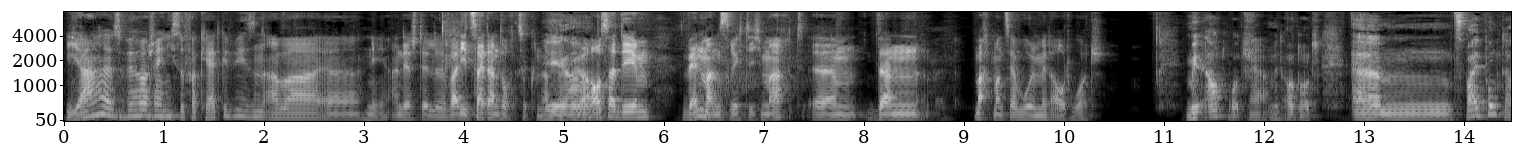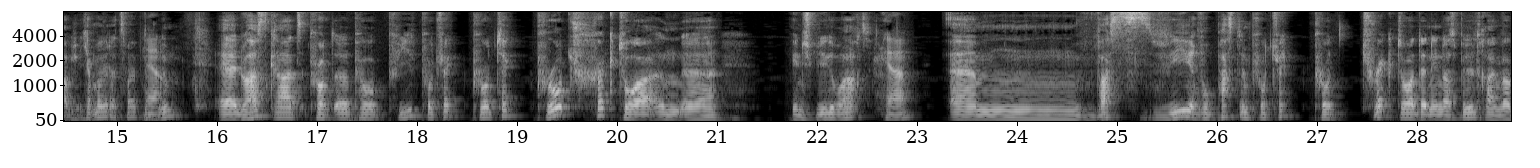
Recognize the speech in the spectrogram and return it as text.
Ja, es wäre wahrscheinlich nicht so verkehrt gewesen, aber äh, nee, an der Stelle war die Zeit dann doch zu knapp Ja. dafür. Außerdem, wenn man es richtig macht, ähm, dann macht man es ja wohl mit Outwatch. Mit Outwatch, Ja. mit Outwatch. Ähm, zwei Punkte habe ich. Ich habe mal wieder zwei Punkte. Äh, du hast gerade Pro, äh, Pro, Pro, Protect, Protect, Protractor in, äh, ins Spiel gebracht. Ja. Ähm, was wäre, wo passt denn Protract, Protractor denn in das Bild rein? Weil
